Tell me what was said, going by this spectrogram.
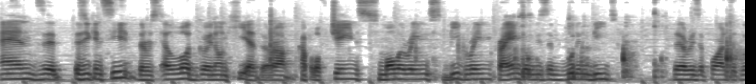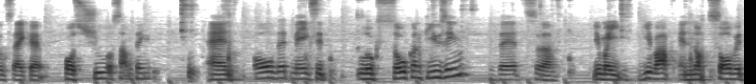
and uh, as you can see, there is a lot going on here. There are a couple of chains, smaller rings, big ring, triangle with a wooden bead. There is a part that looks like a horseshoe or something. And all that makes it look so confusing that uh, you may give up and not solve it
